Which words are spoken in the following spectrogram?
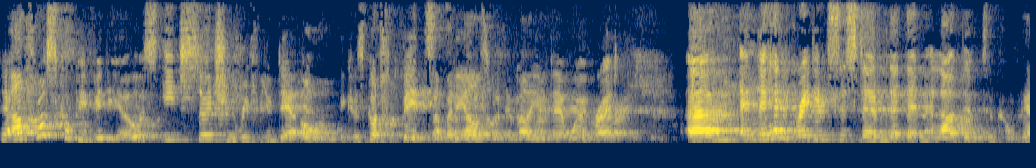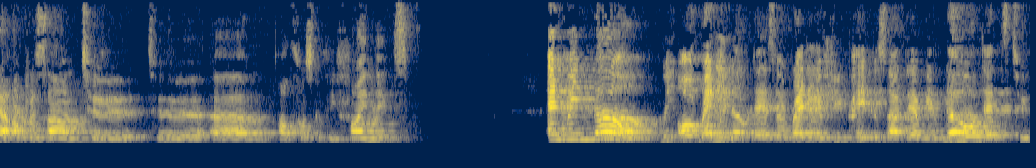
The arthroscopy videos, each surgeon reviewed their own, because God forbid somebody else would evaluate their work, right? Um, and they had a grading system that then allowed them to compare ultrasound to, to um, arthroscopy findings. And we know, we already know, there's already a few papers out there, we know that to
